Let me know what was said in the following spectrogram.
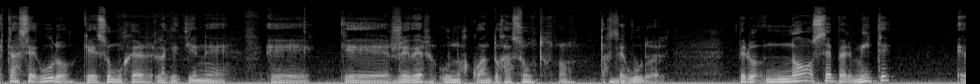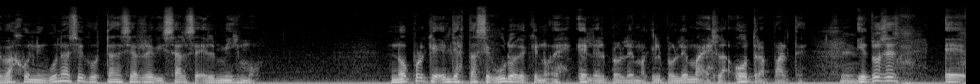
está seguro que es su mujer la que tiene eh, que rever unos cuantos asuntos, ¿no? Está seguro él. Pero no se permite eh, bajo ninguna circunstancia revisarse él mismo. No porque él ya está seguro de que no es él el problema, que el problema es la otra parte. Sí. Y entonces eh,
